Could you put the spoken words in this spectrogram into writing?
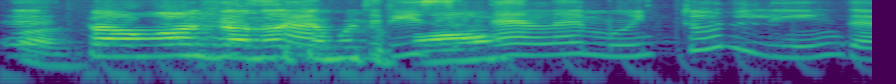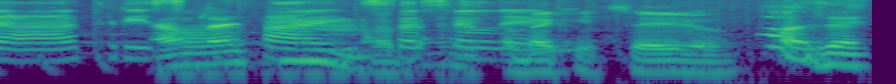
é. Então, da essa Noite é muito atriz, bom. ela é muito linda, a atriz Ela é que faz demais. essa. Beckett Sale. Ah, gente,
